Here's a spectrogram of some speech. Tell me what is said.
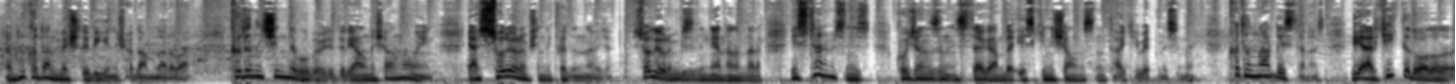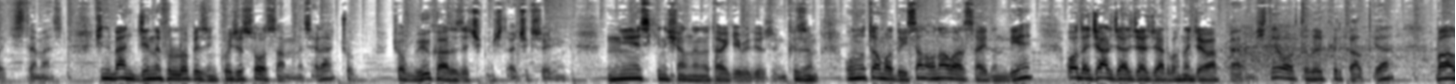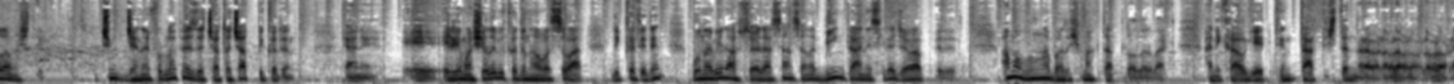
Ya ne kadar meşrebi geniş adamlar var. Kadın için de bu böyledir yanlış anlamayın. Yani soruyorum şimdi kadınlara. Soruyorum bizi dinleyen hanımlara. İster misiniz kocanızın Instagram'da eski nişanlısını takip etmesini? Kadınlar da istemez. Bir erkek de doğal olarak istemez. Şimdi ben Jennifer Lopez'in kocası olsam mesela çok çok büyük arıza çıkmıştı açık söyleyeyim. Niye eski nişanlarını takip ediyorsun kızım? Unutamadıysan ona varsaydın diye. O da car car car car bana cevap vermişti. Ortalığı 46'ya bağlamıştık. Çünkü Jennifer Lopez de çataçat bir kadın. Yani e, eli maşalı bir kadın havası var. Dikkat edin. Buna bir laf söylersen sana bin tanesiyle cevap verir. Ama bununla barışmak tatlı olur bak. Hani kavga ettin, tartıştın,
